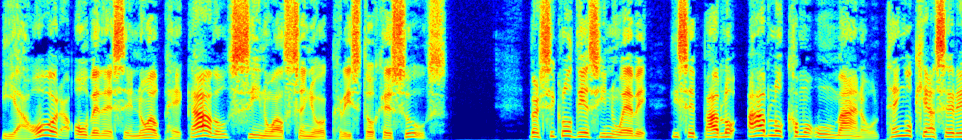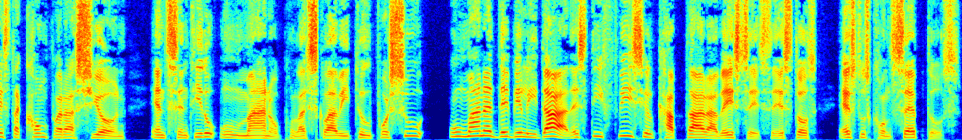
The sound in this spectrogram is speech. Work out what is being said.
Y ahora obedece no al pecado, sino al Señor Cristo Jesús. Versículo 19 dice Pablo, hablo como humano. Tengo que hacer esta comparación en sentido humano por la esclavitud, por su humana debilidad. Es difícil captar a veces estos, estos conceptos.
